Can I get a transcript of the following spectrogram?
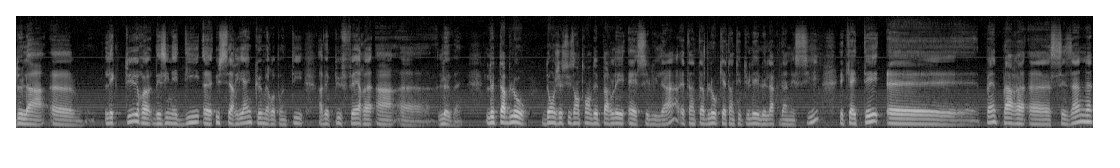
de la lecture des inédits euh, husserliens que Merleau-Ponty avait pu faire à euh, Levin. Le tableau dont je suis en train de parler est celui-là, est un tableau qui est intitulé Le lac d'Annecy et qui a été euh, peint par Cézanne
